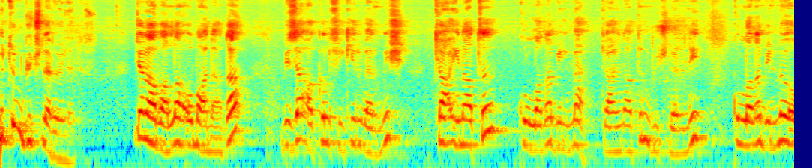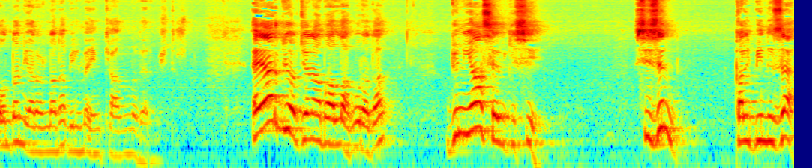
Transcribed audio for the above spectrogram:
Bütün güçler öyledir. Cenab-ı Allah o manada bize akıl fikir vermiş, kainatı kullanabilme, kainatın güçlerini kullanabilme ve ondan yararlanabilme imkanını vermiştir. Eğer diyor Cenab-ı Allah burada, dünya sevgisi sizin kalbinize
